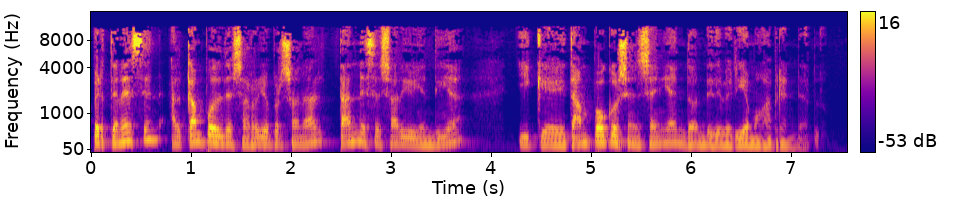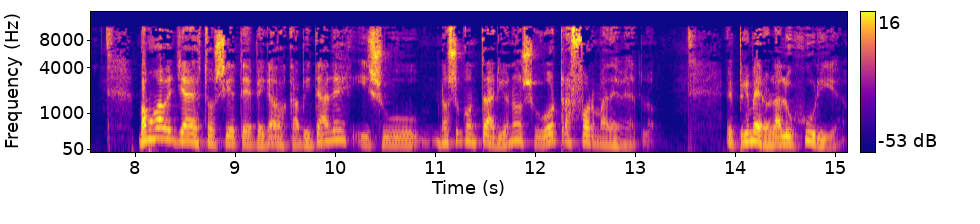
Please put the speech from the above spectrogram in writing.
pertenecen al campo del desarrollo personal tan necesario hoy en día y que tan poco se enseña en donde deberíamos aprenderlo. Vamos a ver ya estos siete pecados capitales y su, no su contrario, no, su otra forma de verlo. El primero, la lujuria.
